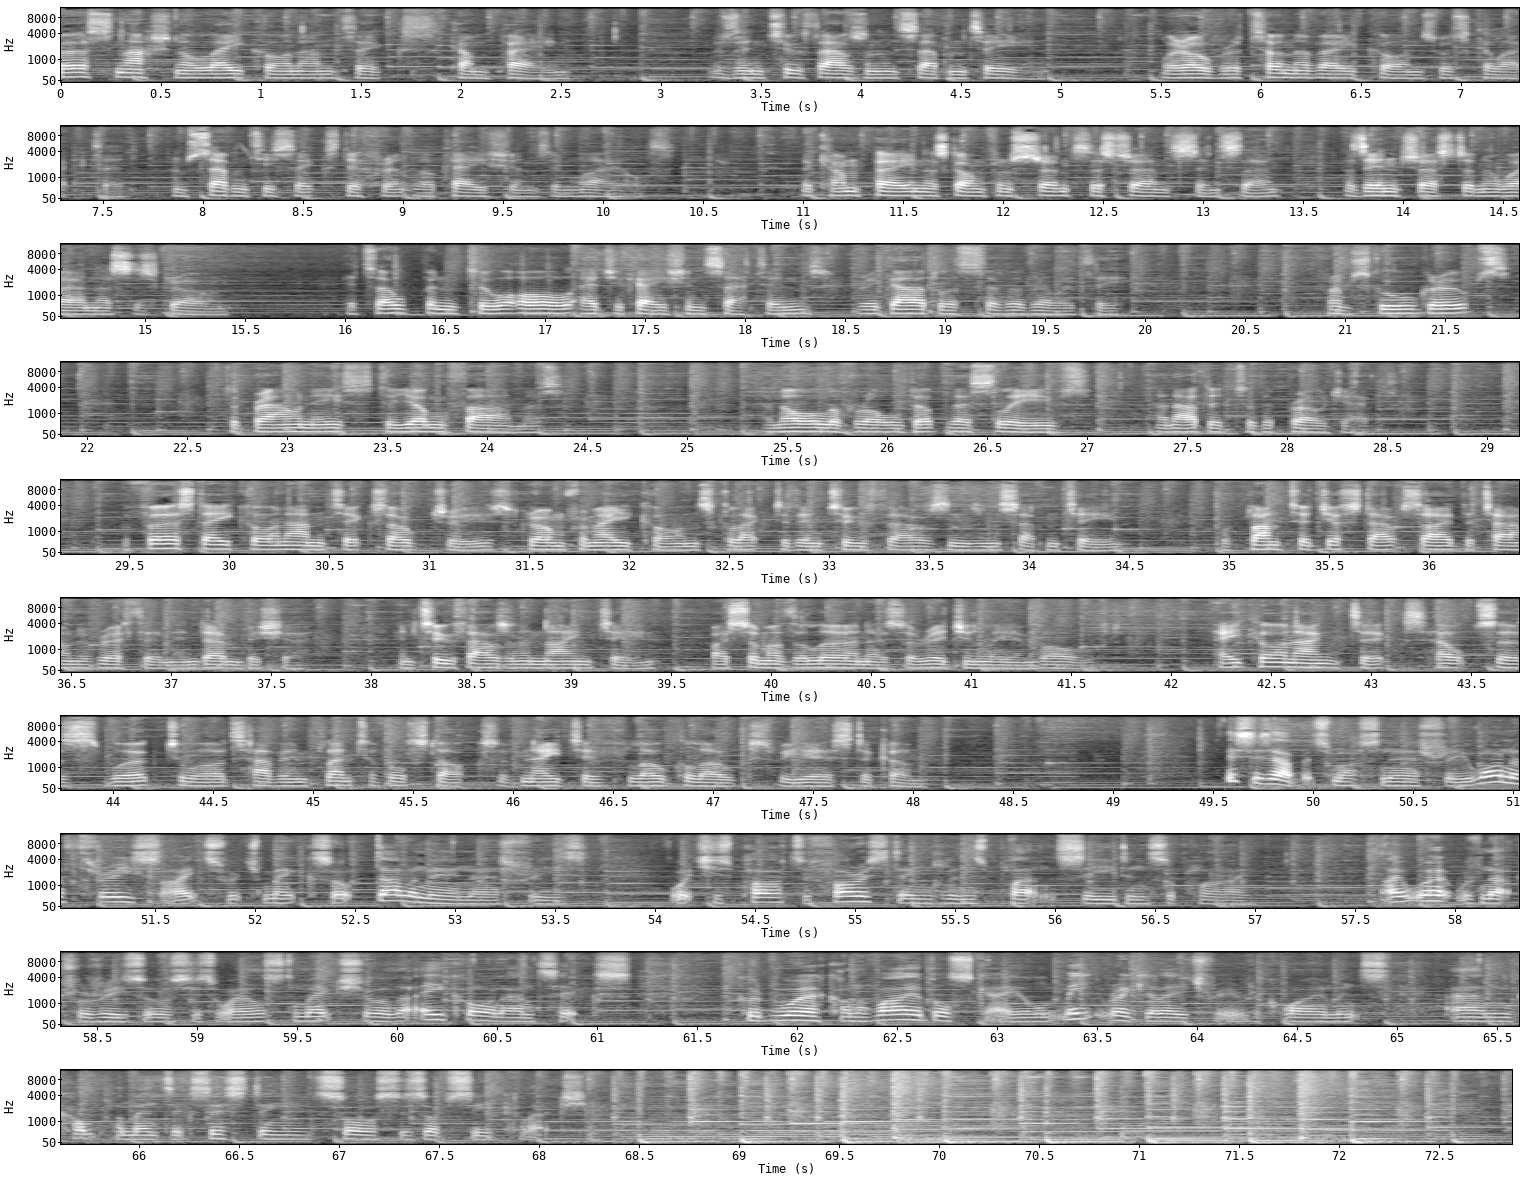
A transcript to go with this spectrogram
first national Acorn Antics campaign was in 2017, where over a tonne of acorns was collected from 76 different locations in Wales. The campaign has gone from strength to strength since then, as interest and awareness has grown. It's open to all education settings, regardless of ability, from school groups to brownies to young farmers, and all have rolled up their sleeves and added to the project. The first acorn antics oak trees, grown from acorns collected in 2017, were planted just outside the town of Ruthin in Denbighshire in 2019 by some of the learners originally involved. Acorn Antics helps us work towards having plentiful stocks of native local oaks for years to come. This is Abbots Moss Nursery, one of three sites which makes up Delamere Nurseries, which is part of Forestry England's plant seed and supply. I work with Natural Resources Wales to make sure that Acorn Antics could work on a viable scale, meet regulatory requirements and complement existing sources of seed collection.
